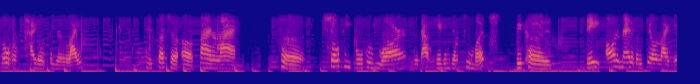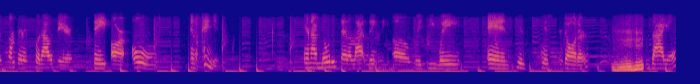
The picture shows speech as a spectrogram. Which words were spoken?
so entitled to your life. It's such a, a fine line to show people who you are without giving them too much because they automatically feel like if something is put out there, they are owed an opinion. And I've noticed that a lot lately uh, with D Wade and his his daughter Mm-hmm. Zaya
